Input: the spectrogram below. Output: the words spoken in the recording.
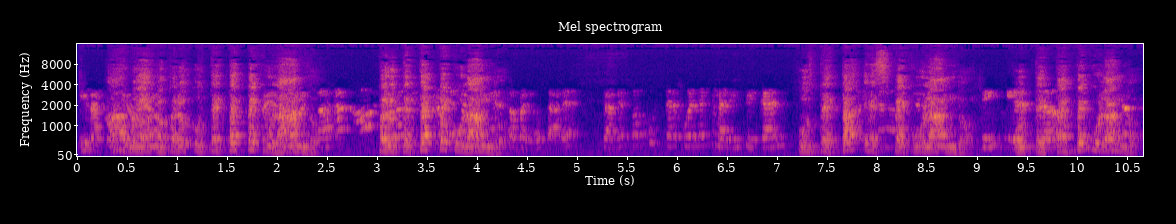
y la Ah, cogió. bueno, pero usted está especulando. Pero, no, no, Pero usted está especulando. eso, Pero ¿sabe, ¿sabe cómo usted puede clarificar? Usted está especulando. Usted está especulando.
